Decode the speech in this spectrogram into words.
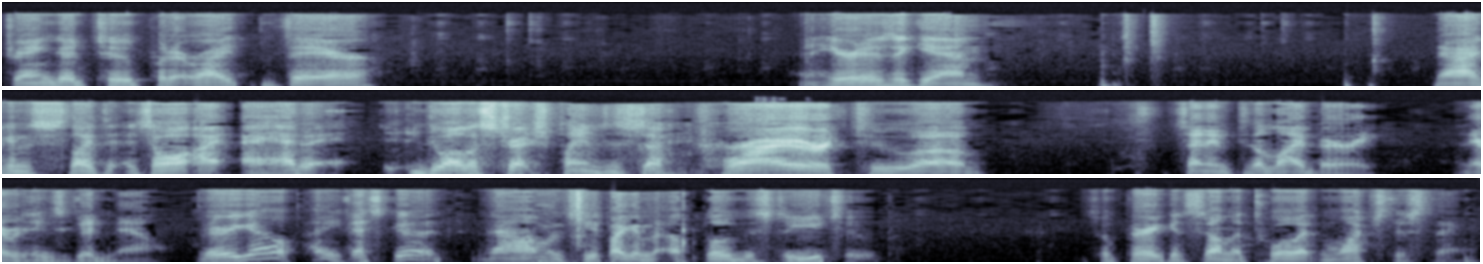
Drain good too. Put it right there. And here it is again. Now I can select it. So I, I had to do all the stretch planes and stuff prior to uh, sending to the library. And everything's good now. There you go. Hey, that's good. Now I'm going to see if I can upload this to YouTube so Perry can sit on the toilet and watch this thing.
